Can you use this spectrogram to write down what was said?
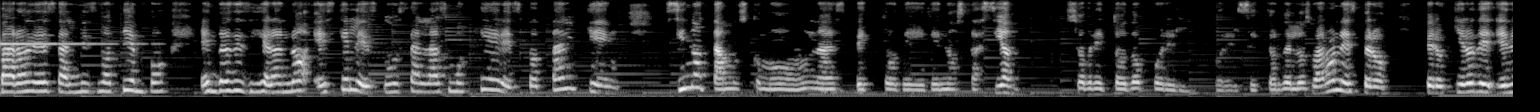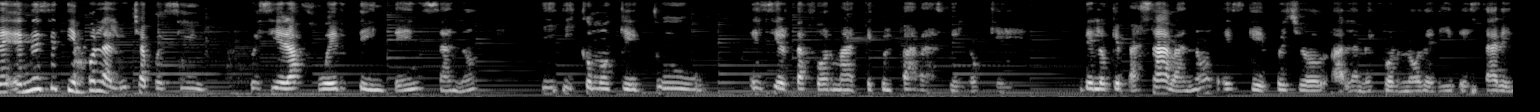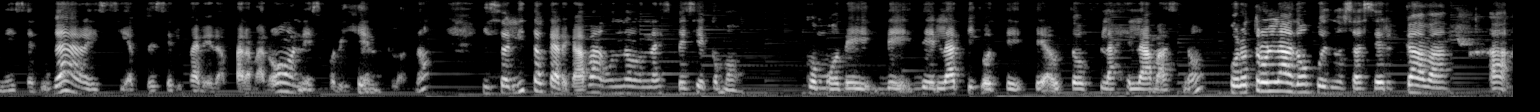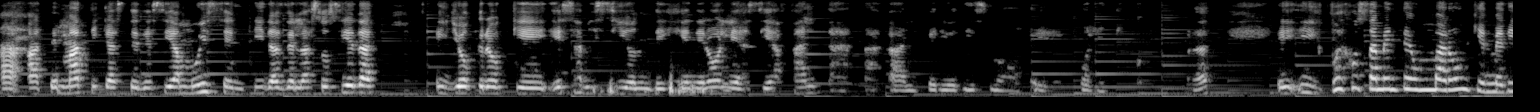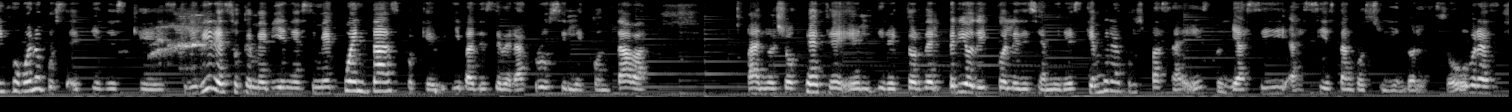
varones al mismo tiempo. Entonces dijeron, no, es que les gustan las mujeres. Total que sí notamos como un aspecto de denostación, sobre todo por el, por el sector de los varones, pero, pero quiero, de, en, ese tiempo la lucha pues sí, pues sí era fuerte, intensa, ¿no? Y, y como que tú en cierta forma te culpabas de lo que de lo que pasaba, ¿no? Es que pues yo a lo mejor no debí de estar en ese lugar, es cierto, ese lugar era para varones, por ejemplo, ¿no? Y solito cargaba uno una especie como, como de, de, látigo, te, te, autoflagelabas, ¿no? Por otro lado, pues nos acercaba a, temáticas, te decía, muy sentidas de la sociedad. Y yo creo que esa visión de género le hacía falta al periodismo eh, político, ¿verdad? y fue justamente un varón quien me dijo, bueno, pues eh, tienes que escribir eso que me vienes y me cuentas, porque iba desde Veracruz y le contaba a nuestro jefe, el director del periódico, le decía, mire, es que en Veracruz pasa esto y así, así están construyendo las obras.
